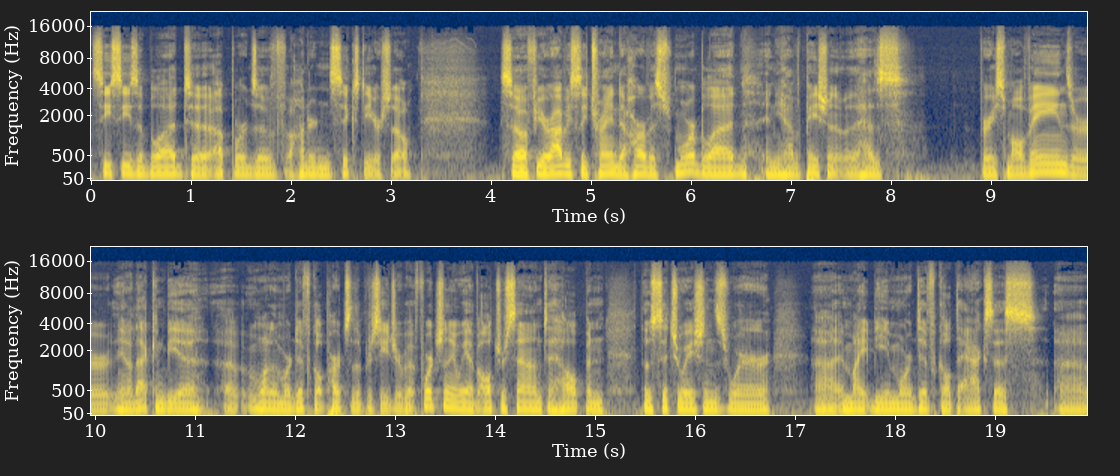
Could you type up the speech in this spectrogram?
cc's of blood to upwards of 160 or so. So if you're obviously trying to harvest more blood and you have a patient that has very small veins or you know that can be a, a, one of the more difficult parts of the procedure but fortunately we have ultrasound to help in those situations where uh, it might be more difficult to access uh,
